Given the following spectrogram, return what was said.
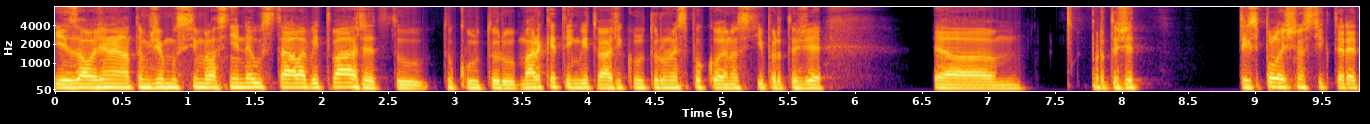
je založená na tom, že musím vlastně neustále vytvářet tu, tu kulturu. Marketing vytváří kulturu nespokojenosti, protože, um, protože ty společnosti, které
